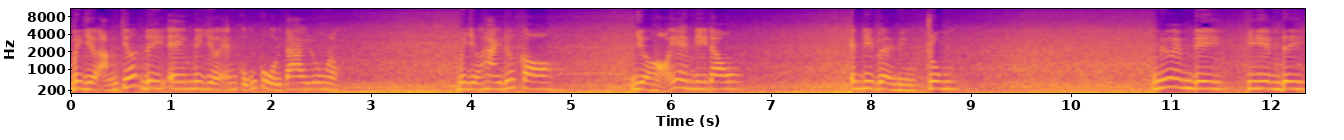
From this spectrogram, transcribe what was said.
bây giờ ảnh chết đi, em, bây giờ em cũng cùi tay luôn rồi. Bây giờ hai đứa con, giờ hỏi em đi đâu? Em đi về miền trung. Nếu em đi, khi em đi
